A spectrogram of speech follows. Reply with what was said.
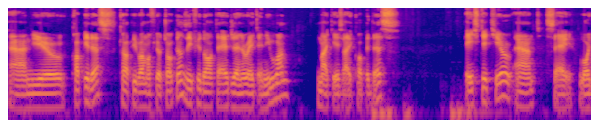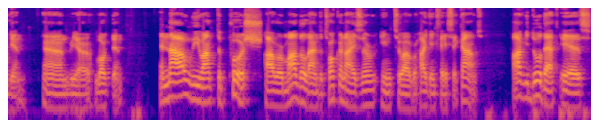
and you copy this, copy one of your tokens. If you don't uh, generate a new one, in my case, I copy this, paste it here, and say login, and we are logged in. And now we want to push our model and the tokenizer into our Hugging Face account. How we do that is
